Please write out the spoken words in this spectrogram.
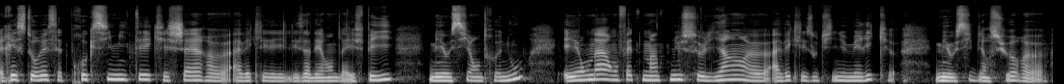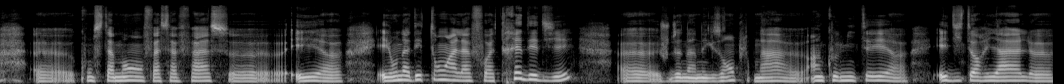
restaurer cette proximité qui est chère euh, avec les, adhérents de la FPI, mais aussi entre nous. Et on a en fait maintenu ce lien avec les outils numériques, mais aussi bien sûr constamment face à face. et, et on a des temps à la fois très dédiés. je vous donne un exemple. On a un comité éditorial euh,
